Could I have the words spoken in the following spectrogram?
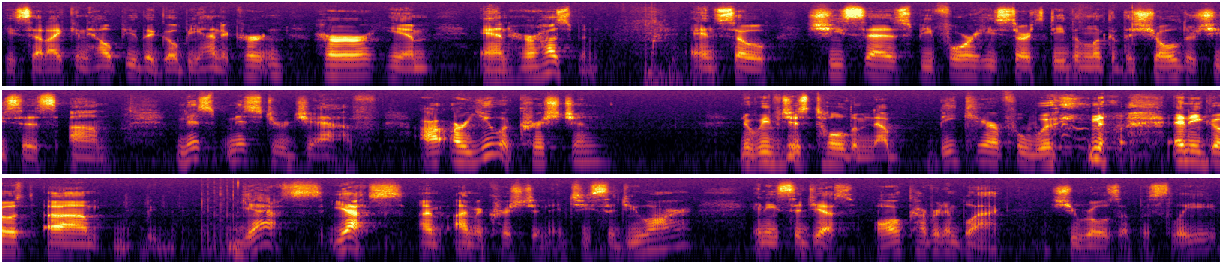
He said, I can help you. They go behind a curtain, her, him, and her husband. And so she says, before he starts to even look at the shoulder, she says, um, Miss, Mr. Jeff, are, are you a Christian? No, we've just told him, now be careful with, and he goes, um, Yes, yes, I'm, I'm a Christian. And she said, You are? And he said, Yes, all covered in black. She rolls up a sleeve.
